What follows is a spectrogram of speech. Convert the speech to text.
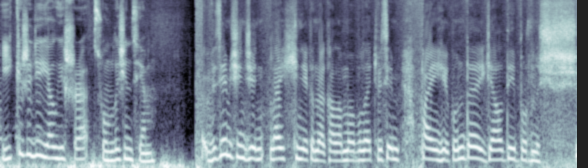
Икі жиде ял ешра сумлы жинсем. Візем жинжен лайхине гына калама булать. Візем пайынге гунда ялды бурныш,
